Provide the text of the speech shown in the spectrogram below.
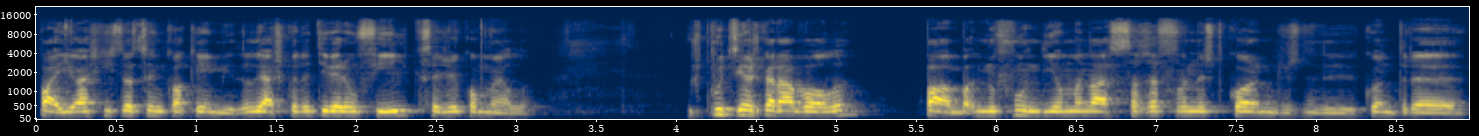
Pá, eu acho que isto deve ser em qualquer miúdo. Aliás, quando eu tiver um filho, que seja como ela. Os putos iam jogar à bola. Pá, no fundo iam mandar sarrafanas de cornos de, contra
